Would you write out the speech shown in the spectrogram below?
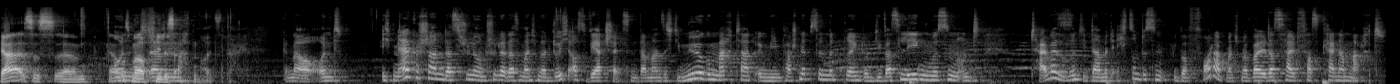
Ja, es ist, ähm, da und, muss man auf vieles ähm, achten heutzutage. Genau, und ich merke schon, dass Schüler und Schüler das manchmal durchaus wertschätzen, wenn man sich die Mühe gemacht hat, irgendwie ein paar Schnipsel mitbringt und die was legen müssen. Und teilweise sind die damit echt so ein bisschen überfordert manchmal, weil das halt fast keiner macht.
